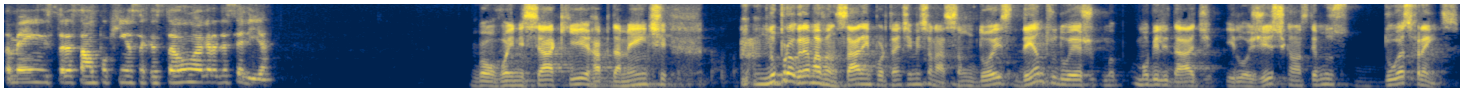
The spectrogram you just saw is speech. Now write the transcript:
também estressar um pouquinho essa questão, eu agradeceria. Bom, vou iniciar aqui rapidamente. No programa Avançar, é importante mencionar, são dois, dentro do eixo mobilidade e logística, nós temos duas frentes.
